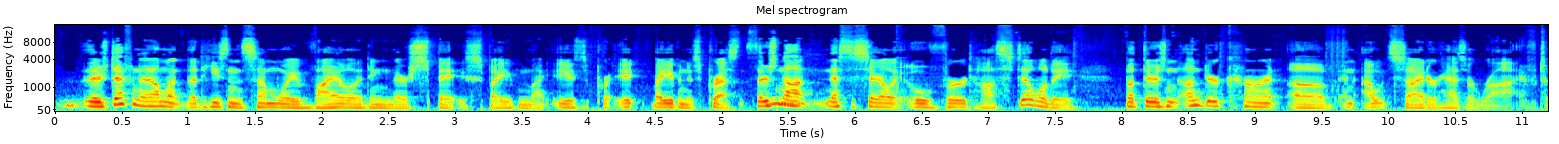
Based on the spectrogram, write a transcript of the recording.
there's definite element that he's in some way violating their space by even by his, by even his presence. There's not necessarily overt hostility, but there's an undercurrent of an outsider has arrived.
